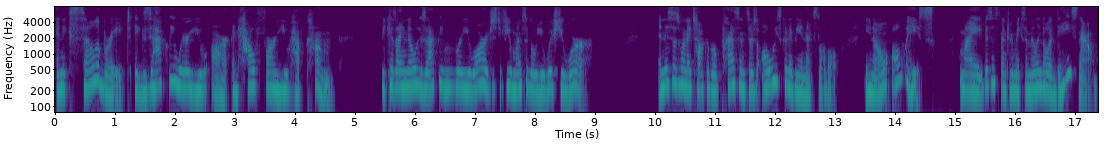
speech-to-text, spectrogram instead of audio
and celebrate exactly where you are and how far you have come. Because I know exactly where you are just a few months ago, you wish you were. And this is when I talk about presence, there's always going to be a next level, you know, always. My business mentor makes a million dollar days now.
